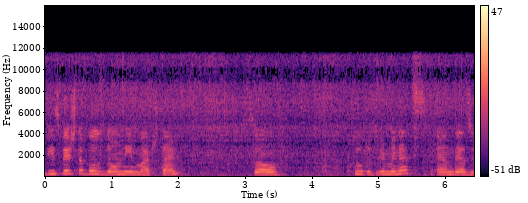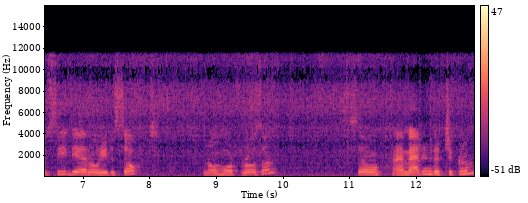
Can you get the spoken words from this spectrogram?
These vegetables don't need much time. So 2 to 3 minutes and as you see they are already soft. No more frozen. So I'm adding the chicken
